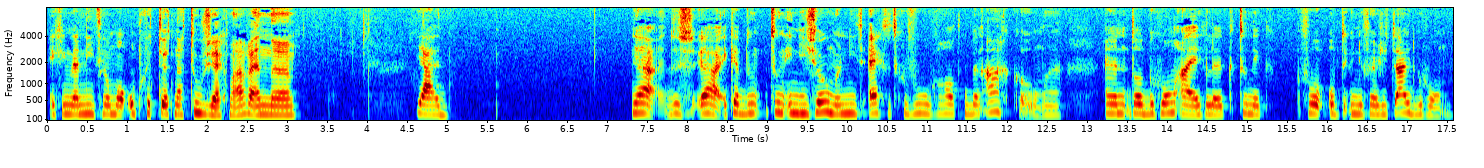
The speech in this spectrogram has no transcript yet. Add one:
Ik ging daar niet helemaal opgetut naartoe, zeg maar. En uh, ja, ja, dus ja, ik heb toen in die zomer niet echt het gevoel gehad, ik ben aangekomen. En dat begon eigenlijk toen ik voor, op de universiteit begon.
